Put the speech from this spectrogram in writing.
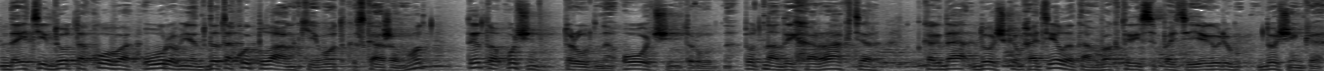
дойти до такого уровня, до такой планки, вот скажем, вот это очень трудно, очень трудно. Тут надо и характер. Когда дочка хотела там в актрисы пойти, я говорю, доченька,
